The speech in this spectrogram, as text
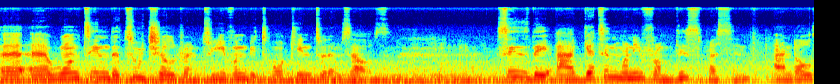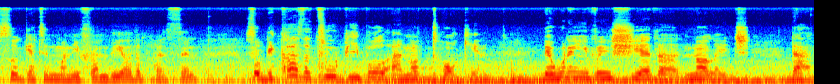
uh, uh, wanting the two children to even be talking to themselves. Since they are getting money from this person and also getting money from the other person, so because the two people are not talking, they wouldn't even share the knowledge that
